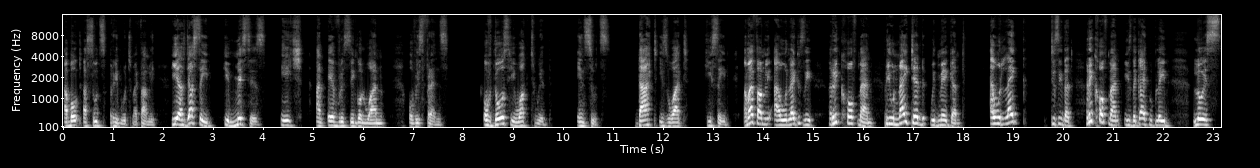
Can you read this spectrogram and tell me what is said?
about a Suits reboot, my family. He has just said he misses each and every single one of his friends, of those he worked with in Suits. That is what he said. And my family, I would like to see Rick Hoffman reunited with Meghan. I would like to see that. Rick Hoffman is the guy who played Louis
